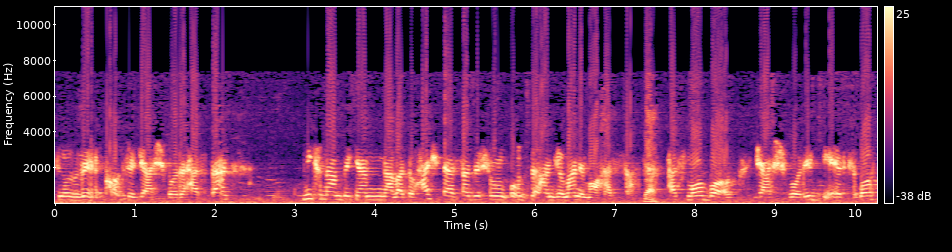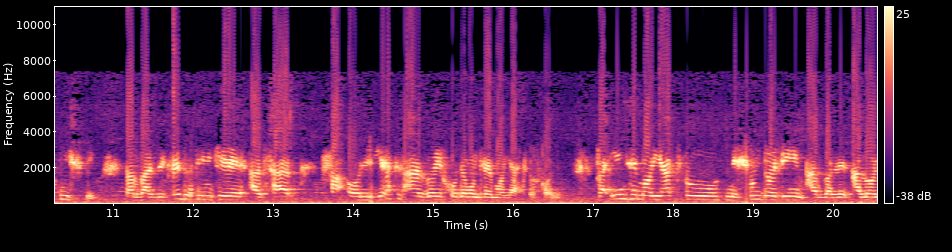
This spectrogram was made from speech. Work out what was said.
جزو کادر جشنواره هستن می‌تونم بگم 98 درصدشون عضو انجمن ما هستن. بله. پس ما با جشنواره بی ارتباط نیستیم. و وظیفه داریم که از هر فعالیت اعضای خودمون حمایت بکنیم. و این حمایت رو نشون دادیم. اول الان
